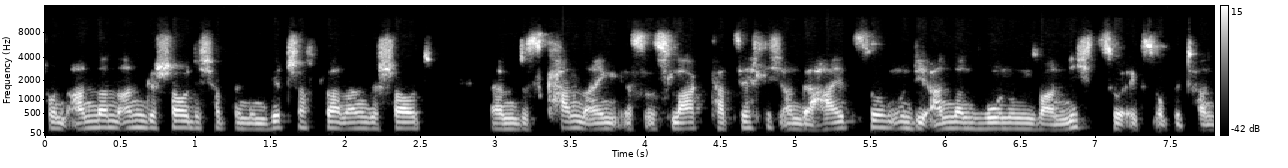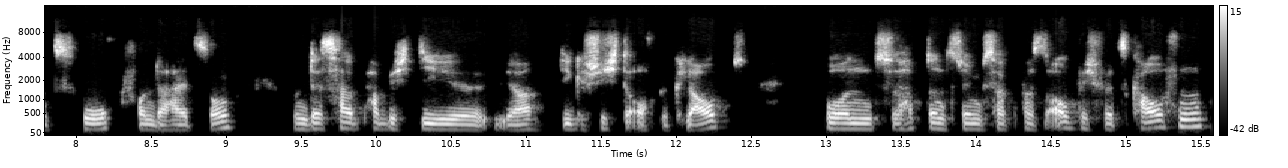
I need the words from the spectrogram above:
von anderen angeschaut. Ich habe mir den Wirtschaftsplan angeschaut. Ähm, das kann eigentlich, es, es lag tatsächlich an der Heizung und die anderen Wohnungen waren nicht so exorbitant hoch von der Heizung. Und deshalb habe ich die, ja, die Geschichte auch geglaubt und habe dann zu ihm gesagt, pass auf, ich würde es kaufen,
